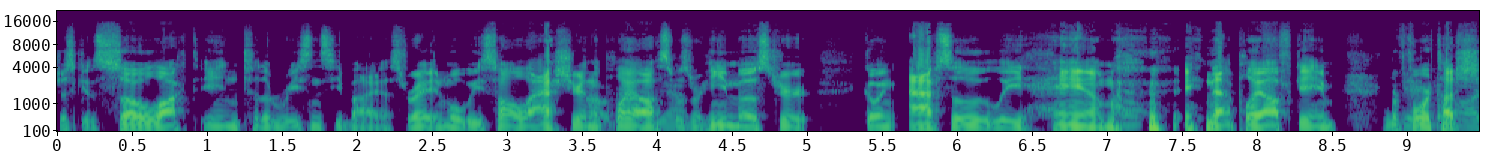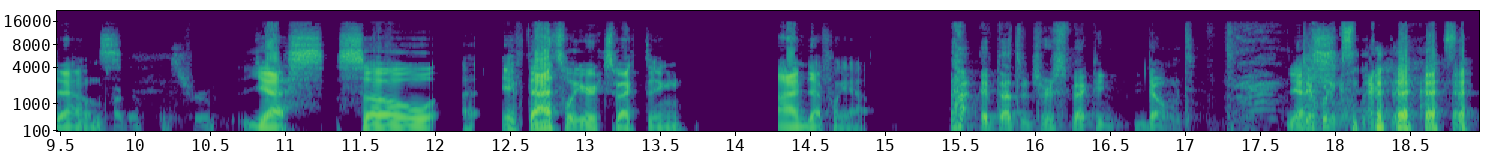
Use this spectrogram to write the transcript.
just get so locked into the recency bias, right? And what we saw last year in the oh, playoffs God, yeah. was Raheem Mostert going absolutely ham in that playoff game for four touchdowns. That's true. Yes. So uh, if that's what you're expecting, I'm definitely out. if that's what you're expecting, don't. Yes. don't expect that.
